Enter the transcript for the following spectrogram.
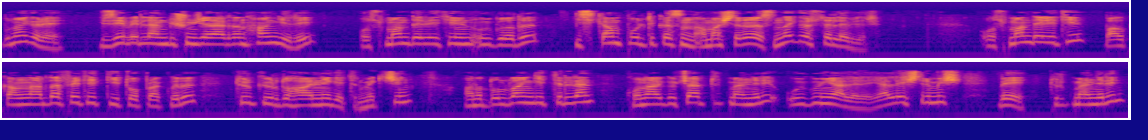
Buna göre bize verilen düşüncelerden hangileri Osmanlı Devleti'nin uyguladığı İskan politikasının amaçları arasında gösterilebilir? Osmanlı Devleti Balkanlarda fethettiği toprakları Türk yurdu haline getirmek için Anadolu'dan getirilen konar göçer Türkmenleri uygun yerlere yerleştirmiş ve Türkmenlerin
